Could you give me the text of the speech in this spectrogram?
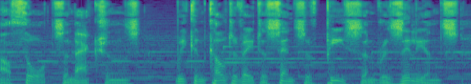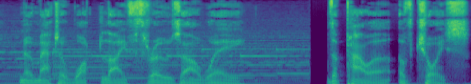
our thoughts and actions, we can cultivate a sense of peace and resilience no matter what life throws our way. The power of choice.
